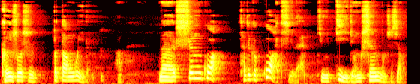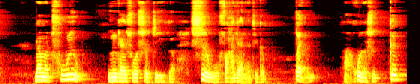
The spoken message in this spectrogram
可以说是不当位的啊。那升卦它这个卦体呢，就地中生木之象。那么初六应该说是这个事物发展的这个。本啊，或者是根，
